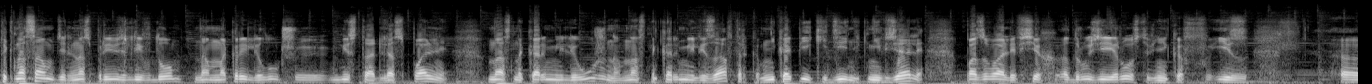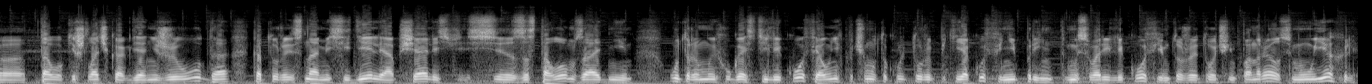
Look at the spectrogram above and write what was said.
Так на самом деле нас привезли в дом, нам накрыли лучшие места для спальни, нас накормили ужином, нас накормили завтраком, ни копейки денег не взяли, позвали всех друзей и родственников из э, того кишлачка, где они живут, да, которые с нами сидели, общались с- за столом за одним. Утром мы их угостили кофе, а у них почему-то культура питья кофе не принята. Мы сварили кофе, им тоже это очень понравилось, мы уехали.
